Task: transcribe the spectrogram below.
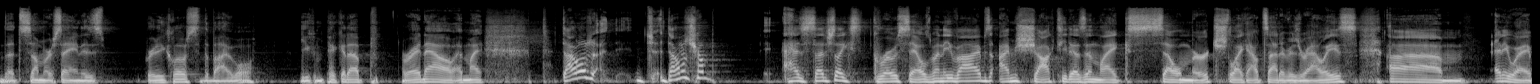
that some are saying is pretty close to the Bible. You can pick it up right now. And my Donald Donald Trump has such like gross salesman vibes. I'm shocked he doesn't like sell merch like outside of his rallies. Um, anyway,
